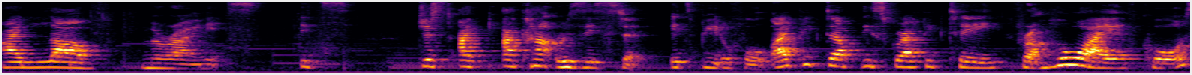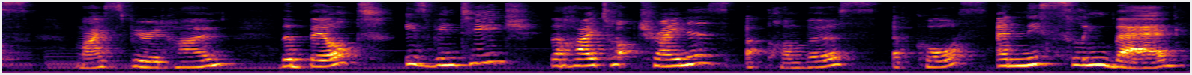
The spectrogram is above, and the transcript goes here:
I love maroon. It's, it's just, I, I can't resist it. It's beautiful. I picked up this graphic tee from Hawaii, of course, my spirit home, the belt is vintage. The high top trainers are Converse, of course. And this sling bag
